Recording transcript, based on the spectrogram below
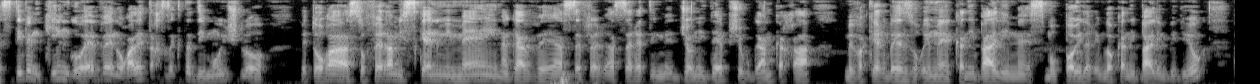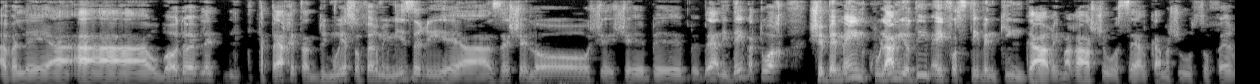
סטיבן קינג אוהב נורא לתחזק את הדימוי שלו בתור הסופר המסכן ממיין, אגב הספר, הסרט עם ג'וני דפ שהוא גם ככה מבקר באזורים אה, קניבליים, אה, ספוילרים, לא קניבליים בדיוק, אבל אה, הוא מאוד אוהב לטפח את הדימוי הסופר ממיזרי, הזה שלא, אני די בטוח שבמיין כולם יודעים איפה סטיבן קינג גר עם הרעש שהוא עושה על כמה שהוא סופר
